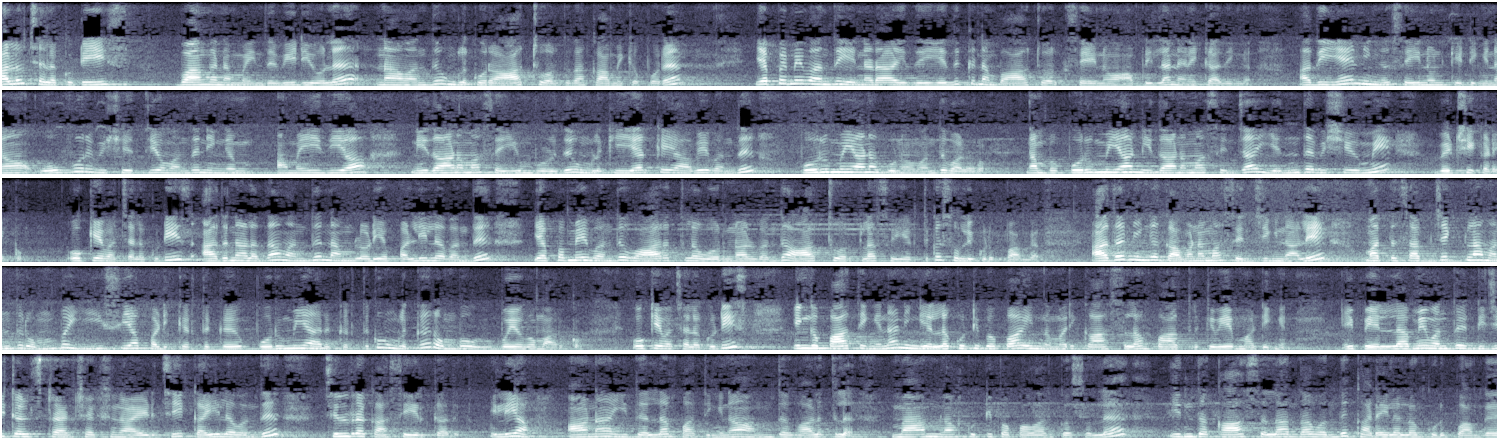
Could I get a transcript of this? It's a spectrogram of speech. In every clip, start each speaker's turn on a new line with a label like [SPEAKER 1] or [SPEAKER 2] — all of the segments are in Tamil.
[SPEAKER 1] ஹலோ செல்லக்குட்டீஸ் வாங்க நம்ம இந்த வீடியோவில் நான் வந்து உங்களுக்கு ஒரு ஆர்ட் ஒர்க் தான் காமிக்க போகிறேன் எப்பவுமே வந்து என்னடா இது எதுக்கு நம்ம ஆர்ட் ஒர்க் செய்யணும் அப்படிலாம் நினைக்காதீங்க. அது ஏன் நீங்கள் செய்யணும்னு கேட்டிங்கன்னா ஒவ்வொரு விஷயத்தையும் வந்து நீங்கள் அமைதியாக நிதானமாக செய்யும் பொழுது உங்களுக்கு இயற்கையாகவே வந்து பொறுமையான குணம் வந்து வளரும். நம்ம பொறுமையாக நிதானமாக செஞ்சால் எந்த விஷயமுமே வெற்றி கிடைக்கும். ஓகேவா குட்டீஸ். அதனால தான் வந்து நம்மளுடைய பள்ளியில் வந்து எப்பவுமே வந்து வாரத்தில் ஒரு நாள் வந்து ஆர்ட் ஒர்க்லாம் செய்யறதுக்கு சொல்லி கொடுப்பாங்க. அதை நீங்கள் கவனமாக செஞ்சீங்கனாலே மற்ற சப்ஜெக்ட்லாம் வந்து ரொம்ப ஈஸியாக படிக்கிறதுக்கு பொறுமையாக இருக்கிறதுக்கு உங்களுக்கு ரொம்ப உபயோகமாக இருக்கும். ஓகேவா குட்டீஸ். இங்கே பார்த்தீங்கன்னா நீங்கள் எல்லா குட்டி பாப்பா இந்த மாதிரி காசுலாம் பார்த்துருக்கவே மாட்டீங்க. இப்போ எல்லாமே வந்து டிஜிட்டல் டிரான்சாக்ஷன் ஆகிடுச்சு கையில் வந்து சில்லற காசே இருக்காது. இல்லையா? ஆனால் இதெல்லாம் பார்த்தீங்கன்னா அந்த காலத்தில் மேம்லாம் குட்டி பாப்பாவாக இருக்க சொல்ல இந்த காசெல்லாம் தான் வந்து கடையிலலாம் கொடுப்பாங்க.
